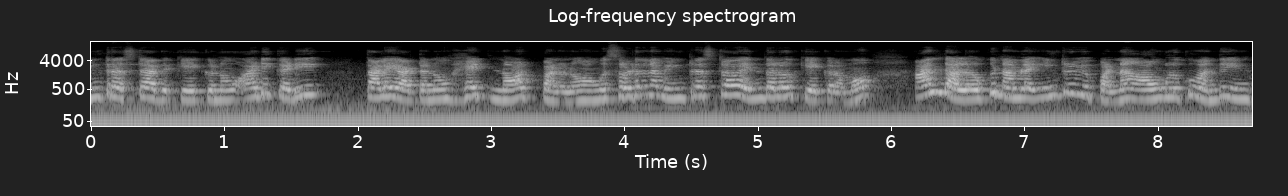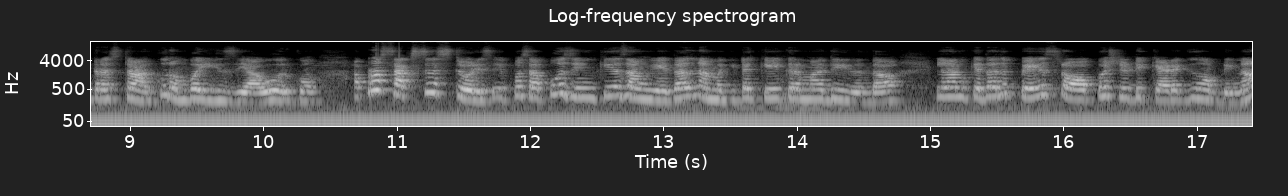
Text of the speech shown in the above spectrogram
இன்ட்ரெஸ்ட்டாக அதை கேட்கணும். அடிக்கடி தலையாட்டணும் ஹெட் நாட் பண்ணணும். அவங்க சொல்றது நம்ம இன்ட்ரெஸ்டா எந்த அளவுக்கு கேட்குறோமோ அந்த அளவுக்கு நம்மளை இன்டர்வியூ பண்ண அவங்களுக்கும் வந்து இன்ட்ரெஸ்டா இருக்கும். ரொம்ப ஈஸியாகவும் இருக்கும். அப்புறம் சக்ஸஸ் ஸ்டோரிஸ் இப்போ சப்போஸ் இன்கேஸ் அவங்க ஏதாவது நம்ம கிட்ட கேட்குற மாதிரி இருந்தா இல்லை நமக்கு ஏதாவது பேசுற ஆப்பர்ச்சுனிட்டி கிடைக்கும் அப்படின்னா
